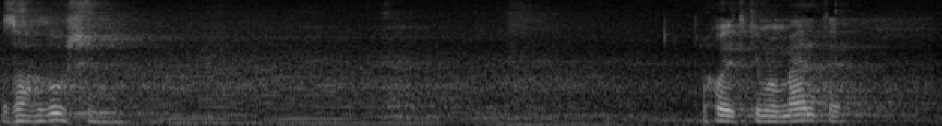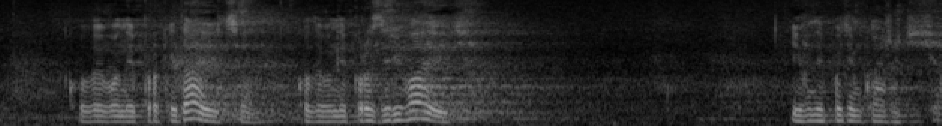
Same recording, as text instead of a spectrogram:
заглушені. Приходять такі моменти, коли вони прокидаються, коли вони прозрівають, і вони потім кажуть, йо.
